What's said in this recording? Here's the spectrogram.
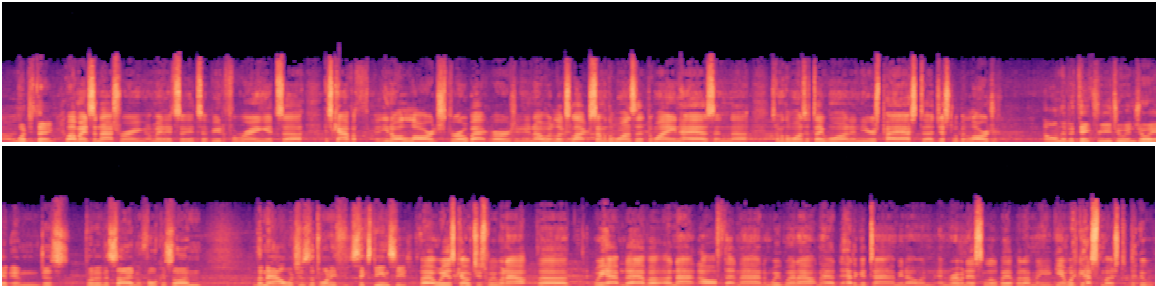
What'd you think? Well, I mean, it's a nice ring. I mean, it's a, it's a beautiful ring. It's uh, it's kind of a you know a large throwback version. You know, it looks like some of the ones that Dwayne has and uh, some of the ones that they won in years past, uh, just a little bit larger. How long did it take for you to enjoy it and just put it aside and focus on the now, which is the 2016 season? Well, we as coaches, we went out. Uh, we happened to have a, a, night off that night, and we went out and had had a good time, you know, and, and reminisce a little bit. But I mean, again, we've got so much to do.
